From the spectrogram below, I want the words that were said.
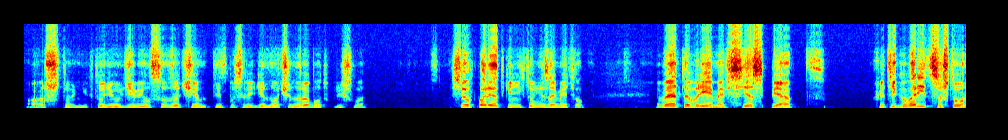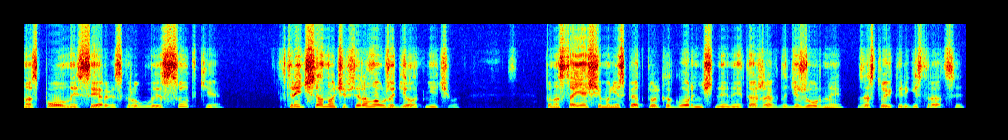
«А что, никто не удивился, зачем ты посреди ночи на работу пришла?» «Все в порядке, никто не заметил. В это время все спят». Хоть и говорится, что у нас полный сервис круглые сутки, в три часа ночи все равно уже делать нечего. По-настоящему не спят только горничные на этажах, да дежурные за стойкой регистрации.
